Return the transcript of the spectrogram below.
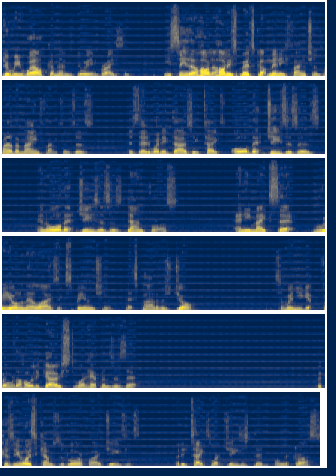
Do we welcome Him? Do we embrace Him? You see, the Holy, Spirit's got many functions. One of the main functions is, is that what he does, he takes all that Jesus is and all that Jesus has done for us, and he makes that real in our lives experientially. That's part of his job. So when you get filled with the Holy Ghost, what happens is that because he always comes to glorify Jesus, but he takes what Jesus did on the cross,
